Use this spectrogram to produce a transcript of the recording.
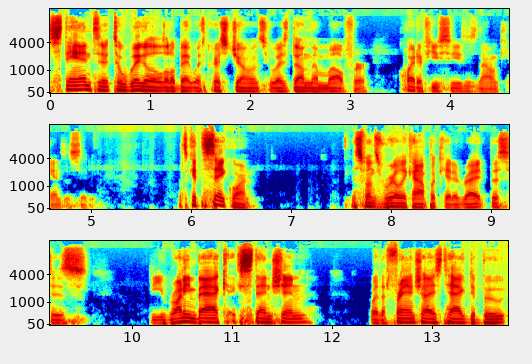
stand to, to wiggle a little bit with Chris Jones, who has done them well for quite a few seasons now in Kansas City. Let's get to Saquon. This one's really complicated, right? This is the running back extension with a franchise tag to boot.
